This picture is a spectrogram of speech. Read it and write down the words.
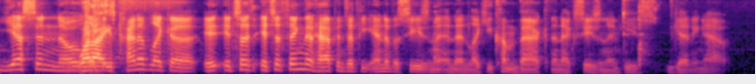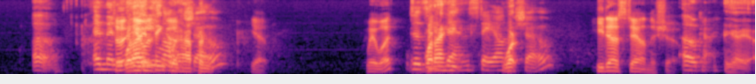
yes and no. What like, I it's kind of like a it, it's a it's a thing that happens at the end of a season, and then like you come back the next season and he's getting out. Oh, and then So he What I stays think on would the happen- show? Yeah. Wait, what? Does What he I- then stay on what- the show? He does stay on the show. Okay. Yeah, yeah.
